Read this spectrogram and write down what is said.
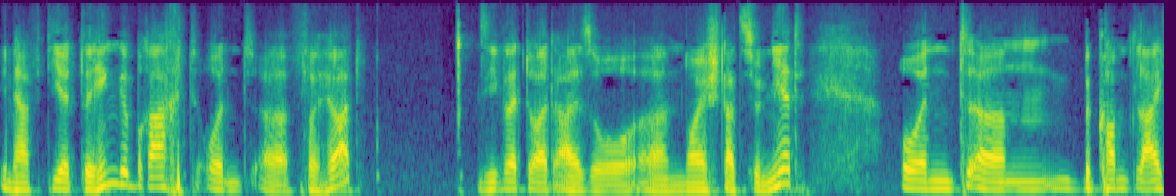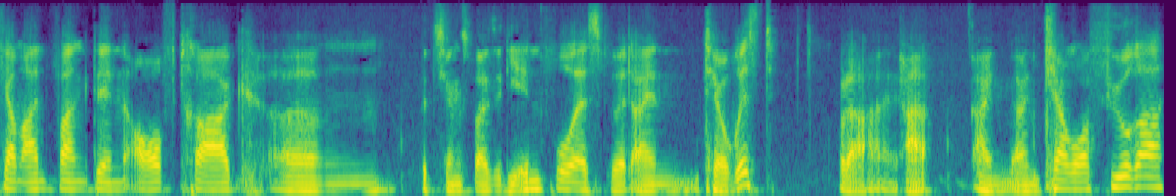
Inhaftierte hingebracht und äh, verhört. Sie wird dort also ähm, neu stationiert und ähm, bekommt gleich am Anfang den Auftrag ähm, beziehungsweise die Info, es wird ein Terrorist oder ja, ein, ein Terrorführer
